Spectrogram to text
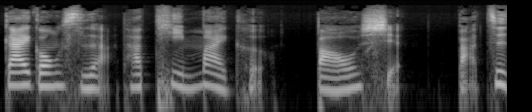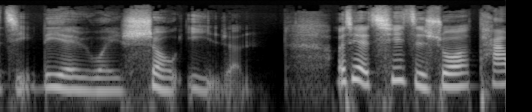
该公司啊，他替麦克保险，把自己列为受益人，而且妻子说他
